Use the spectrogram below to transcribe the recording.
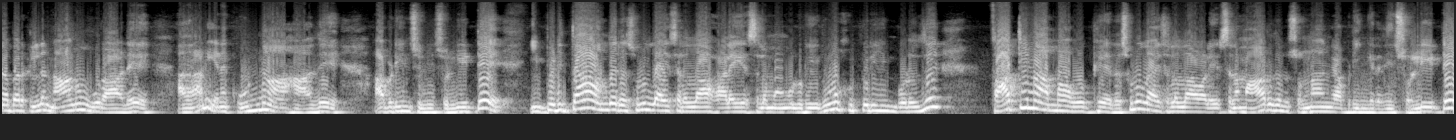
நபர்கள்ல நானும் ஒரு ஆளு. அதனால எனக்கு ஒன்றும் ஆகாது அப்படின்னு சொல்லி சொல்லிட்டு இப்படித்தான் வந்து ரசூலுல்லாய் ஸல்லல்லாஹு அலைஹி அவங்களுடைய ரூஹ் பிரியும் பொழுது ஃபாத்திமா அம்மாவுக்கு ரசூலுல்லாய் ஸல்லல்லாஹு அலைஹி வஸல்லம் ஆறுதல் சொன்னாங்க அப்படிங்கிறதையும் சொல்லிட்டு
